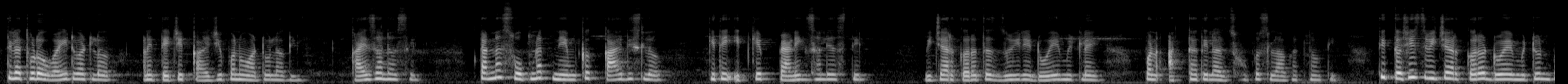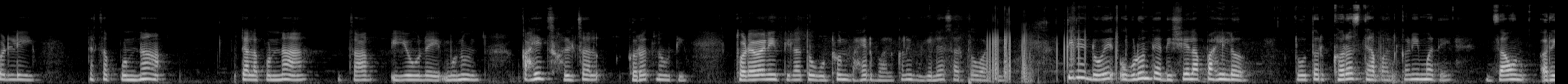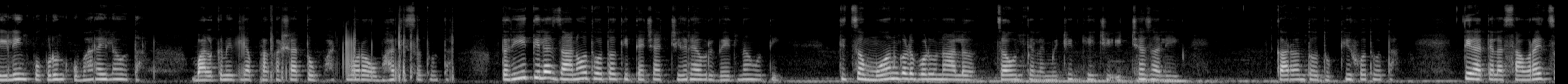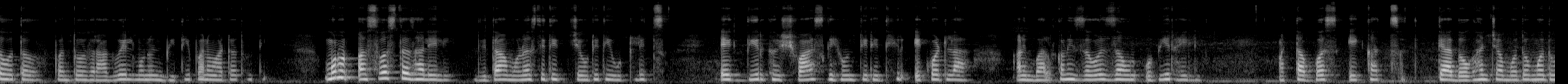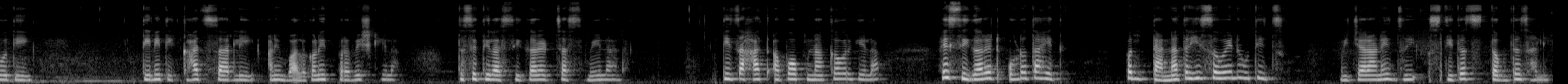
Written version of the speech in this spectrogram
तिला थोडं वाईट वाटलं आणि त्याची काळजी पण वाटू लागली. काय झालं असेल? त्यांना स्वप्नात नेमकं काय दिसलं? की ते इतके पॅनिक झाले असतील? विचार करतच जुईने डोळे मिटले पण आत्ता तिला झोपच लागत नव्हती. ती तशीच विचार करत डोळे मिटून पडली. त्याचा पुन्हा त्याला पुन्हा जाब येऊ नये म्हणून काहीच हालचाल करत नव्हती. थोड्या वेळाने तिला तो उठून बाहेर बाल्कनीत गेल्यासारखं वाटलं. तिने डोळे उघडून त्या दिशेला पाहिलं. तो तर खरंच त्या बाल्कनीमध्ये जाऊन रेलिंग पकडून उभा राहिला होता. बाल्कनीतल्या प्रकाशात तो पाठमोरा उभा दिसत होता. तरीही तिला जाणवत होतं की त्याच्या चेहऱ्यावर वेदना होती. तिचं मन गडबडून आलं जाऊन त्याला मिठीत घ्यायची इच्छा झाली. कारण तो दुःखी होत होता. तिला त्याला सावरायचं होतं पण तो रागवेल म्हणून भीती पण वाटत होती. म्हणून अस्वस्थ झालेली द्विधा मनस्थितीत शेवटी ती उठलीच. एक दीर्घ श्वास घेऊन तिने धीर एकवटला आणि बाल्कनीजवळ जाऊन उभी राहिली. आत्ता बस एकाच त्या दोघांच्या मधोमध होती. तिने ती काच सारली आणि बाल्कनीत प्रवेश केला. तसे तिला सिगारेटचा स्मेल आला. तिचा हात आपोआप नाकावर गेला. हे सिगारेट ओढत आहेत पण त्यांना तर ही सवय नव्हतीच. विचाराने जुई स्थितच स्तब्ध झाली.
